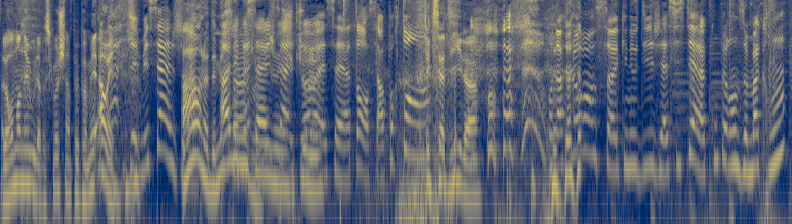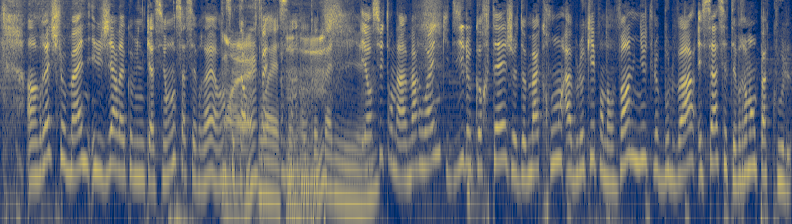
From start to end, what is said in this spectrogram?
Alors, on en est où là? Parce que moi, je suis un peu paumé. Ah ouais. Ah, Des messages. Ah, on a des messages. Ah, les messages, Des oui. messages, ouais, ouais, c'est attends, c'est important. hein. Qu'est-ce que ça dit là? On a Florence euh, qui nous dit j'ai assisté à la conférence de Macron, un vrai showman, il gère la communication, ça c'est vrai, hein, c'est un fait. Ouais, ça, on peut pas le nier. Et ensuite on a Marwan qui dit le cortège de Macron a bloqué pendant 20 minutes le boulevard et ça c'était vraiment pas cool.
